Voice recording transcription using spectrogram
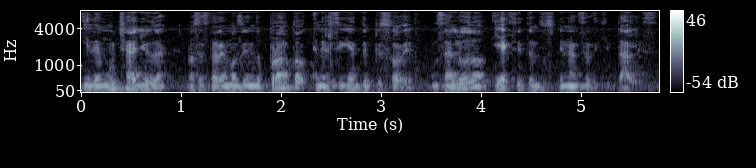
y de mucha ayuda. Nos estaremos viendo pronto en el siguiente episodio. Un saludo y éxito en tus finanzas digitales.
